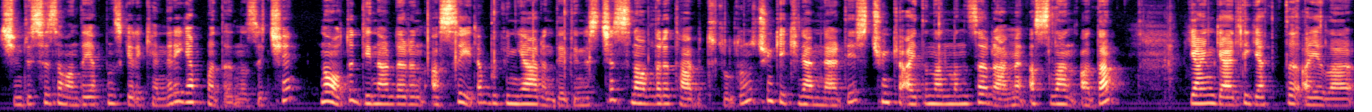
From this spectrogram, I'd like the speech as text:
Şimdi siz zamanda yapmanız gerekenleri yapmadığınız için ne oldu? Dinarların asıyla bugün yarın dediğiniz için sınavlara tabi tutuldunuz. Çünkü ikilemlerdeyiz. Çünkü aydınlanmanıza rağmen asılan adam yan geldi yattı ayılar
